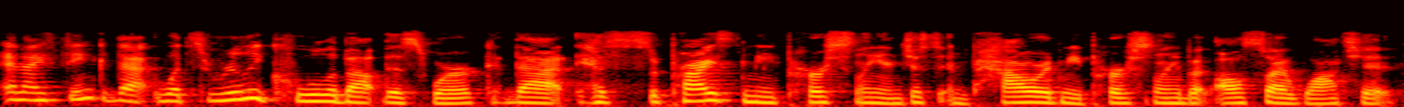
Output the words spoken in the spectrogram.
And I think that what's really cool about this work that has surprised me personally and just empowered me personally, but also I watch it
